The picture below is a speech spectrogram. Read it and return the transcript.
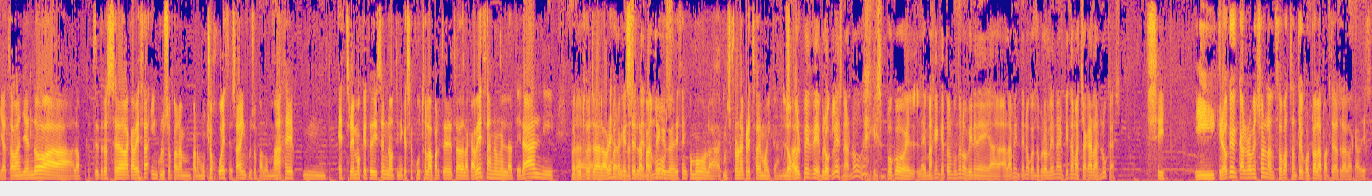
Ya estaban yendo a la parte trasera de la cabeza, incluso para, para muchos jueces, ¿sabes? Incluso para los más eh, mm, extremos que te dicen, no, tiene que ser justo la parte de detrás de la cabeza, no en el lateral, ni, justo detrás de la oreja, para tiene que que, ser la parte que te dicen como, la, como si fuera una cresta de moicano. Los ¿sabes? golpes de Brock Lesnar, ¿no? Que es un poco el- la imagen que a todo el mundo nos viene de- a, a la mente, ¿no? Cuando Brock Lesnar empieza a machacar las nucas. Sí. Y creo que Carl Robinson lanzó bastante golpe a la parte de atrás de la cabeza.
